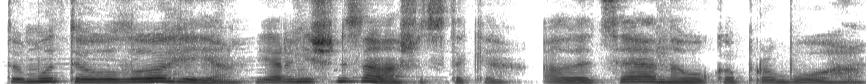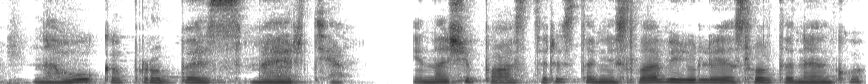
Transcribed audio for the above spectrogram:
Тому теологія, я раніше не знала, що це таке, але це наука про Бога, наука про безсмертя. І наші пастори Станіслав і Юлія Салтаненко,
